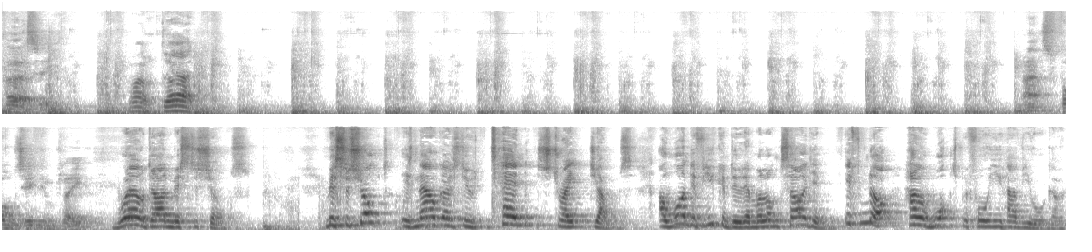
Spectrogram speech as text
Thirty. Well done. That's 40 complete. Well done, Mr. Schultz. Mr. Schultz is now going to do 10 straight jumps. I wonder if you can do them alongside him. If not, have a watch before you have your go.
